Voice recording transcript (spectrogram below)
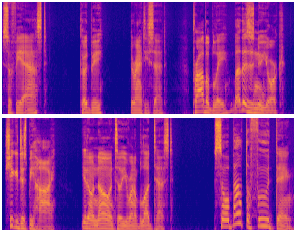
Sophia asked. Could be, Durante said. Probably, but this is New York. She could just be high. You don't know until you run a blood test. So, about the food thing,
